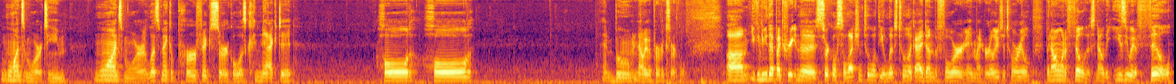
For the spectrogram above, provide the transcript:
Once more, team. Once more. Let's make a perfect circle. Let's connect it. Hold, hold, and boom. Now we have a perfect circle. Um, you can do that by creating the circle selection tool with the ellipse tool like I had done before in my earlier tutorial, but now I want to fill this. Now the easy way to fill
